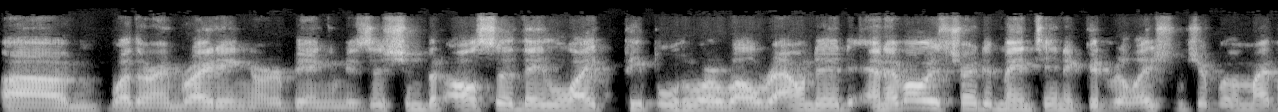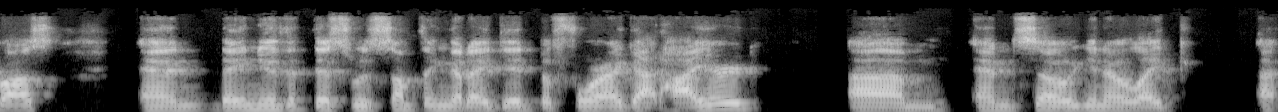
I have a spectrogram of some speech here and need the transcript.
um, whether I'm writing or being a musician, but also they like people who are well rounded. And I've always tried to maintain a good relationship with my boss. And they knew that this was something that I did before I got hired. Um, and so, you know, like I,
